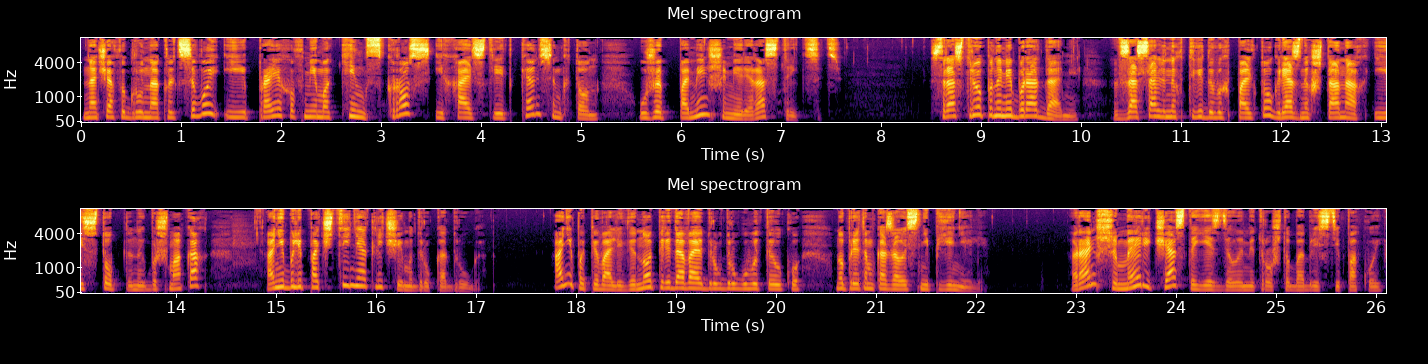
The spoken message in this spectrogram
начав игру на Кольцевой и проехав мимо Кингс-Кросс и Хай-стрит Кенсингтон уже по меньшей мере раз тридцать. С растрепанными бородами, в засаленных твидовых пальто, грязных штанах и истоптанных башмаках они были почти неотличимы друг от друга. Они попивали вино, передавая друг другу бутылку, но при этом, казалось, не пьянели. Раньше Мэри часто ездила в метро, чтобы обрести покой.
